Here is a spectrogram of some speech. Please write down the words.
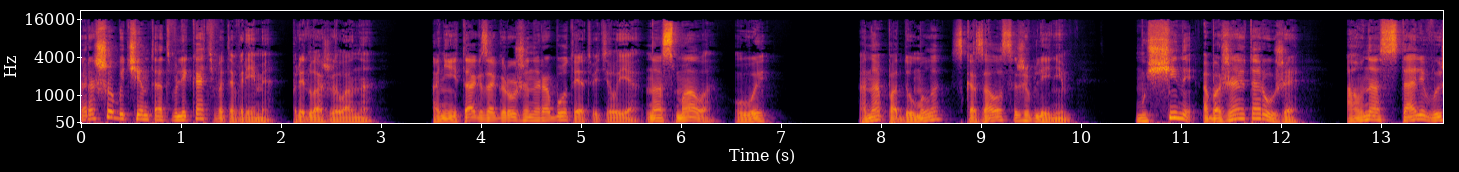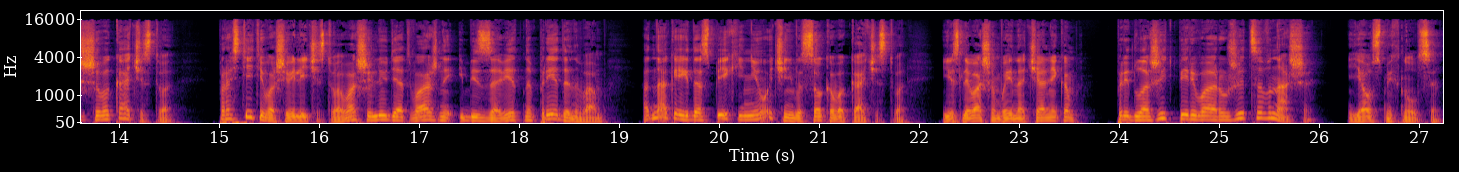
«Хорошо бы чем-то отвлекать в это время», – предложила она. «Они и так загружены работой», – ответил я. «Нас мало, увы». Она подумала, сказала с оживлением. «Мужчины обожают оружие, а у нас стали высшего качества. Простите, Ваше Величество, ваши люди отважны и беззаветно преданы вам, однако их доспехи не очень высокого качества. Если вашим военачальникам предложить перевооружиться в наши?» Я усмехнулся.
